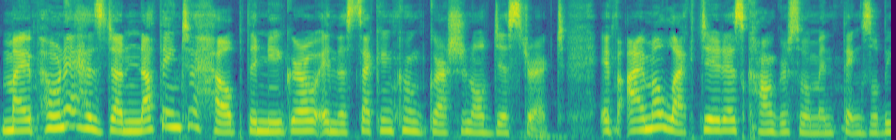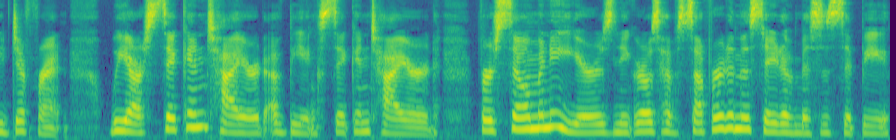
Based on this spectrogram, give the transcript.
My opponent has done nothing to help the Negro in the 2nd Congressional District. If I'm elected as Congresswoman, things will be different. We are sick and tired of being sick and tired. For so many years, Negroes have suffered in the state of Mississippi.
